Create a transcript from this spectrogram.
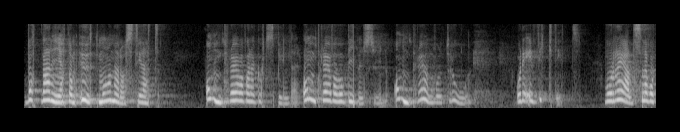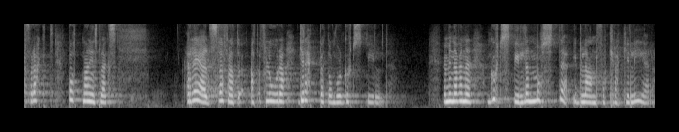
bottnar i att de utmanar oss till att ompröva våra gudsbilder, ompröva vår bibelsyn, ompröva vår tro. Och det är viktigt. Vår rädsla, vårt förakt bottnar i en slags rädsla för att, att förlora greppet om vår gudsbild. Men mina vänner, gudsbilden måste ibland få krackelera.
